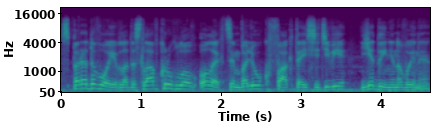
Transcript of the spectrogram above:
З передової Владислав Круглов, Олег Цимбалюк, Факт ICTV. Єдині новини.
